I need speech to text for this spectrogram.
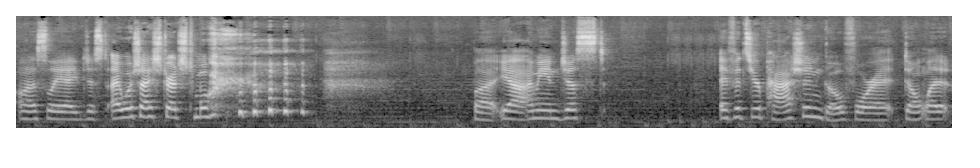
Honestly, I just I wish I stretched more. but yeah, I mean just if it's your passion, go for it. Don't let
